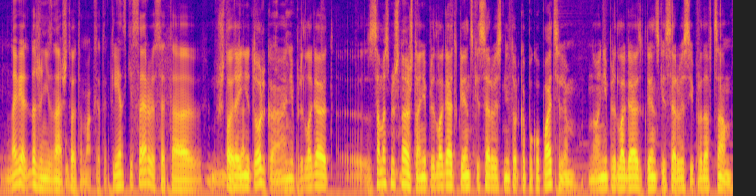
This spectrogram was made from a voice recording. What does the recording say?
наверное, даже не знаю, что это, Макс, это клиентский сервис, это что да это? и не только, они предлагают... э, Самое смешное, что они предлагают клиентский сервис не только покупателям, но они предлагают клиентский сервис и продавцам.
